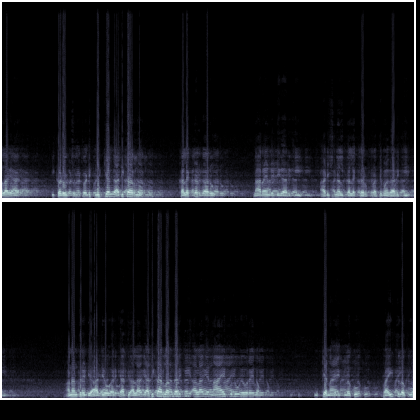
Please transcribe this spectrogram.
అలాగే ఇక్కడ వచ్చినటువంటి ముఖ్యంగా అధికారులు కలెక్టర్ గారు నారాయణ రెడ్డి గారికి అడిషనల్ కలెక్టర్ ప్రతిమ గారికి అనంతరెడ్డి ఆర్డీఓ గారికి అలాగే అధికారులందరికీ అలాగే నాయకులు ఎవరైనా ముఖ్య నాయకులకు రైతులకు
